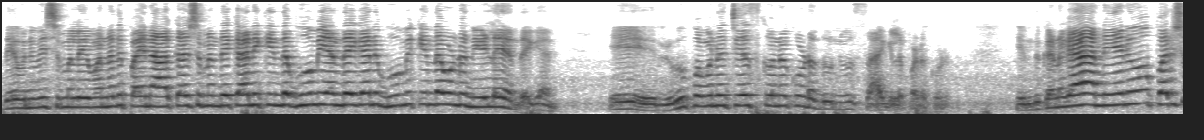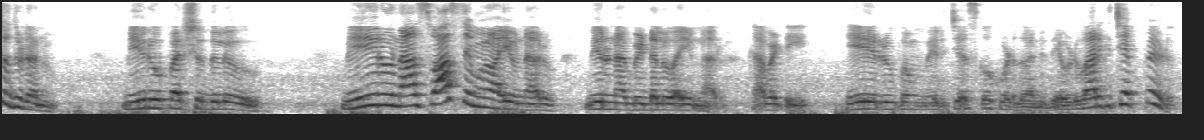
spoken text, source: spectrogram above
దేవుని విషయంలో ఏమన్నది? పైన ఆకాశం అందే కానీ కింద భూమి అందే కానీ భూమి కింద ఉండు నీళ్ళే అందే కానీ. ఏ రూపమును చేసుకొనకూడదు నువ్వు సాగిలపడకూడదు. ఎందుకనగా నేను పరిశుద్ధుడను. మీరు పరిశుద్ధులు. మీరు నా స్వాస్థ్యము అయి ఉన్నారు. మీరు నా బిడ్డలు అయి ఉన్నారు. కాబట్టి ఏ రూపం మీరు చేసుకోకూడదు అని దేవుడు వారికి చెప్పాడు.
